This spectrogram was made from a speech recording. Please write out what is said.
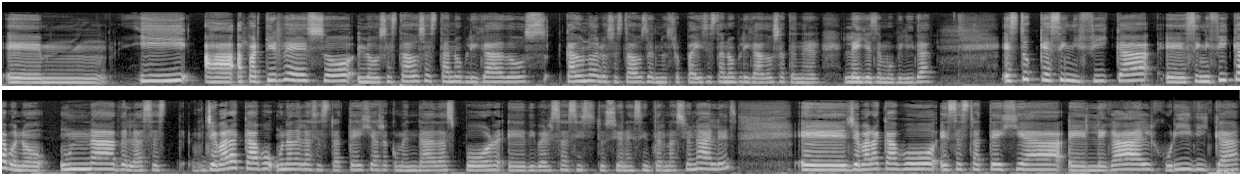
Em, y a, partir de eso, los estados están obligados, cada uno de los estados de nuestro país están obligados a tener leyes de movilidad. ¿Esto qué significa? Eh, significa, bueno, una de las llevar a cabo una de las estrategias recomendadas por eh, diversas instituciones internacionales, eh, llevar a cabo esa estrategia eh, legal, jurídica,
